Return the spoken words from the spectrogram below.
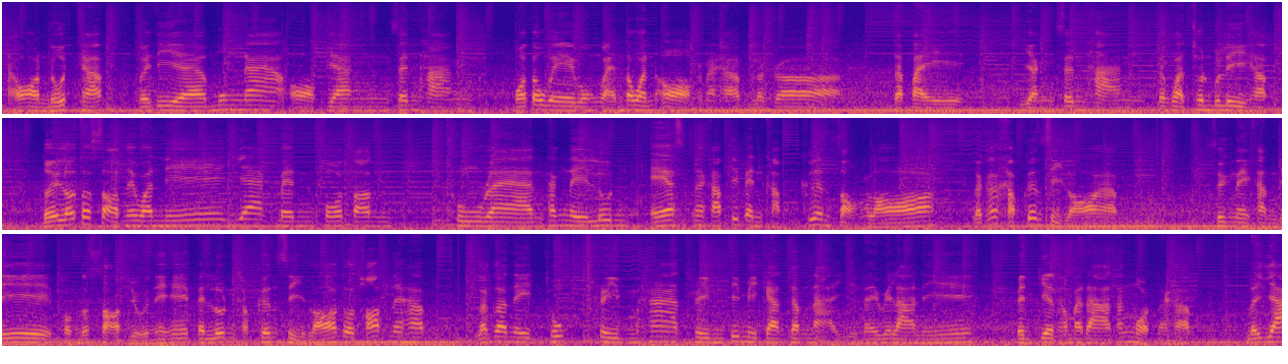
แถวอ่อนนุชครับเพื่อที่จะมุ่งหน้าออกยังเส้นทางมอเตอร์เวย์วงแหวนตะวันออกนะครับ แล้วก็จะไปยังเส้นทางจังหวัดชนบุรีครับ โดยรถทดสอบในวันนี้แยกเป็นโฟตอนทรูแลนทั้งในรุ่น S นะครับที่เป็นขับเคลื่อน 2 ล้อ แล้วก็ขับเคลื่อน 4 ล้อครับ ซึ่งในคันที่ผมทดสอบอยู่นี่เป็นรุ่นขับเคลื่อน 4 ล้อตัวท็อปนะครับ แล้วก็ในทุกทริม 5 ทริมที่มีการจำหน่ายอยู่ในเวลานี้ เป็นเกียร์ธรรมดาทั้งหมดนะครับ ระยะ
